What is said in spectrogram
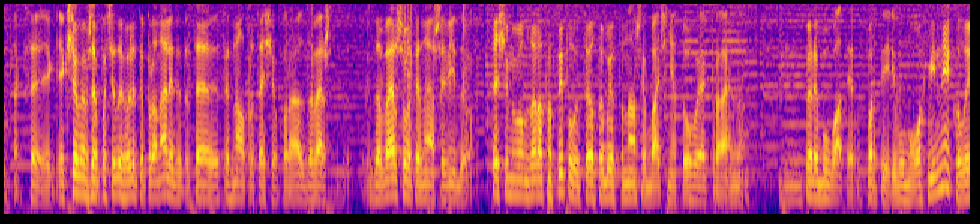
так, все. Якщо ми вже почали говорити про аналізи, то це сигнал про те, що пора заверш... завершувати наше відео. Те, що ми вам зараз насипали, це особисто наше бачення того, як правильно перебувати в квартирі в умовах війни, коли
